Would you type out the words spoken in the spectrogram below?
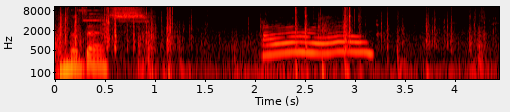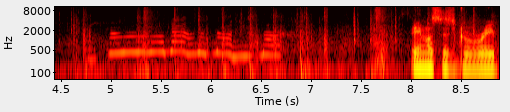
I'm the best. Famous is grape.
